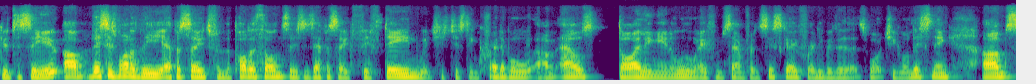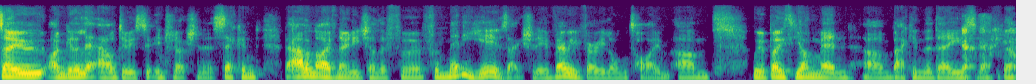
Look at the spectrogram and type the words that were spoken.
Good to see you. Um, this is one of the episodes from the Podathons. This is episode 15, which is just incredible. Um, Al's dialing in all the way from San Francisco for anybody that's watching or listening. Um, so I'm going to let Al do his introduction in a second. But Al and I have known each other for for many years, actually, a very very long time. Um, we were both young men um, back in the days of, uh,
